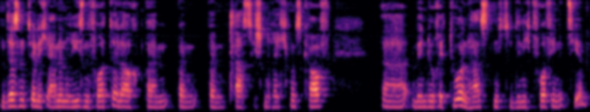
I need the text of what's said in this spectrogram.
Und das ist natürlich einen Riesenvorteil auch beim, beim, beim klassischen Rechnungskauf, äh, wenn du Retouren hast, musst du die nicht vorfinanzieren.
